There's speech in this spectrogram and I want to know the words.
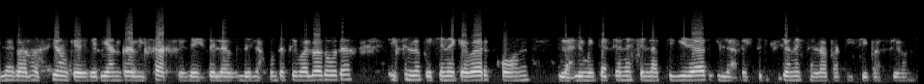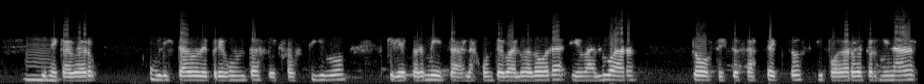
la evaluación que deberían realizarse desde de las juntas evaluadoras es en lo que tiene que ver con las limitaciones en la actividad y las restricciones en la participación. Mm. Tiene que haber un listado de preguntas exhaustivo que le permita a la junta evaluadora evaluar todos estos aspectos y poder determinar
